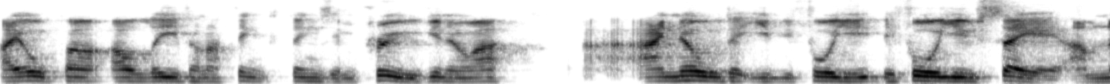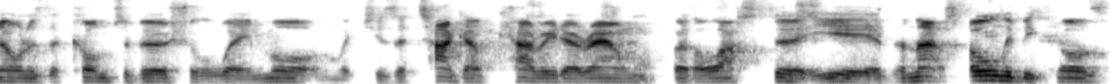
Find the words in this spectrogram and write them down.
I hope I'll, I'll leave, and I think things improve. You know, I I know that you before you before you say it, I'm known as the controversial Wayne Morton, which is a tag I've carried around for the last 30 years, and that's only because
